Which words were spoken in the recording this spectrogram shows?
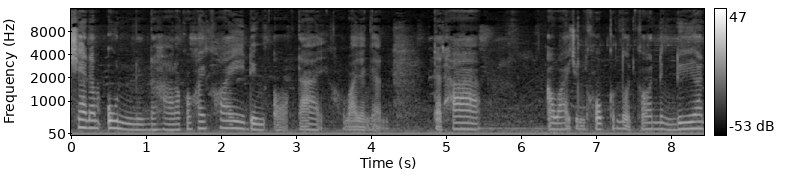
แช่น้ำอุ่นนะคะ แล้วก็ค่อยๆดึงออกได้เขาว่าอย่างนั้น แต่ถ้าเอาไว้จนครบกำหนดก็หนึ่งเดือน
